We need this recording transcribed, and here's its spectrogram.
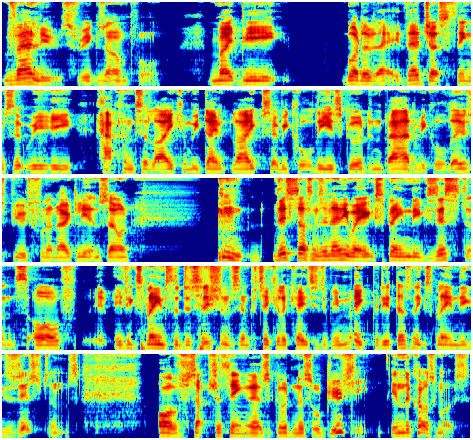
values, for example, might be what are they? They're just things that we happen to like and we don't like. So we call these good and bad, and we call those beautiful and ugly, and so on. this doesn't in any way explain the existence of it, it, explains the decisions in particular cases we make, but it doesn't explain the existence of such a thing as goodness or beauty in the cosmos.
